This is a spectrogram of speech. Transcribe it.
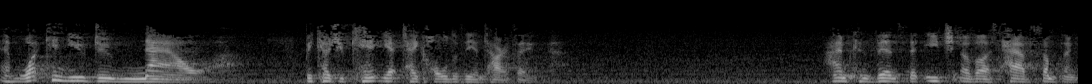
And what can you do now? Because you can't yet take hold of the entire thing. I'm convinced that each of us have something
